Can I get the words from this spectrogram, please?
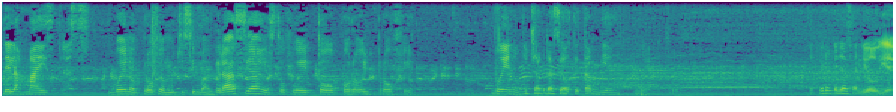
de las maestras. Bueno, profe, muchísimas gracias. Esto fue todo por hoy, profe. Bueno, muchas gracias a usted también. Espero que haya salido bien.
